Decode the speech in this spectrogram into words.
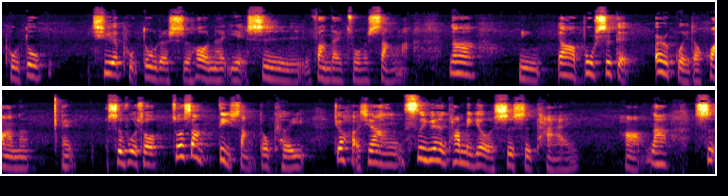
普渡七月普渡的时候呢，也是放在桌上嘛。那你要布施给二鬼的话呢，哎，师傅说桌上、地上都可以，就好像寺院他们也有施食台，好，那是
